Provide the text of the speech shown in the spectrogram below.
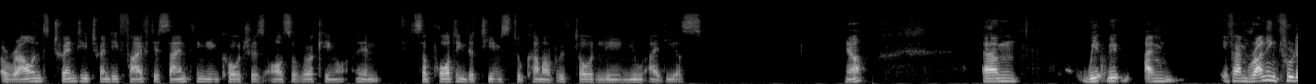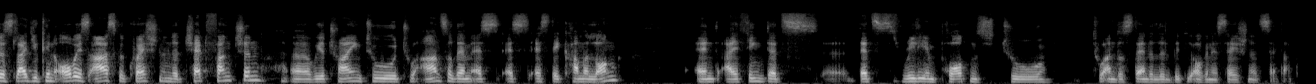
around 20, 25 design thinking coaches also working in supporting the teams to come up with totally new ideas. Yeah. Um, we, we, I'm, if I'm running through the slide, you can always ask a question in the chat function. Uh, we are trying to, to answer them as, as, as they come along. And I think that's, uh, that's really important to, to understand a little bit the organizational setup.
